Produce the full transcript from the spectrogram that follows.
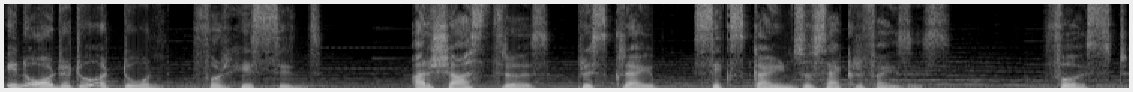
In order to atone for his sins, our Shastras prescribe six kinds of sacrifices. First,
